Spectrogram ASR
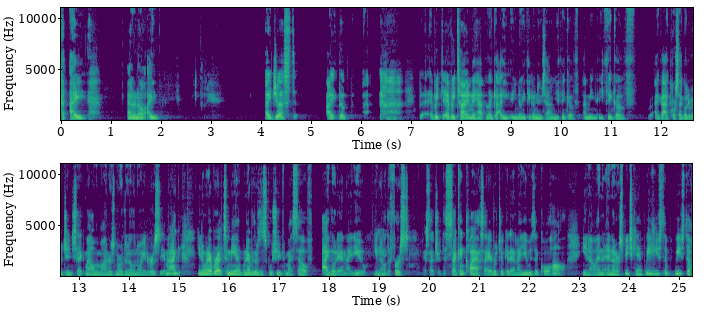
I, I don't know. I, I just, I the. Every every time they happen, like I, you know, you think of Newtown, you think of, I mean, you think of, I got, of course, I go to Virginia Tech, my alma mater is Northern Illinois University. I mean, I, you know, whenever I, to me, whenever there's a school shooting for myself, I go to NIU. You know, the first, that's not true. The second class I ever took at NIU was at Cole Hall. You know, and, and at our speech camp, we used to we used to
